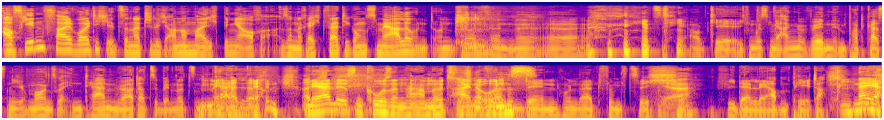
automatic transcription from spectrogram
Auf jeden Fall wollte ich jetzt natürlich auch noch mal, ich bin ja auch so eine Rechtfertigungsmerle und, und, und, und äh, jetzt, okay, ich muss mir angewöhnen, im Podcast nicht immer unsere internen Wörter zu benutzen. Merle. Merle ist ein Kosename zwischen Einer von uns. den 150. Ja. Wie der Lerbenpeter. Naja.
